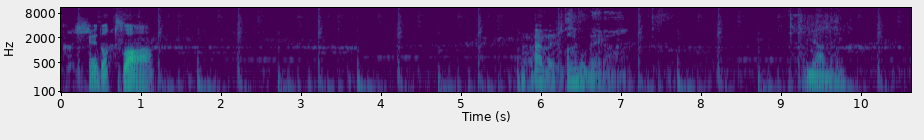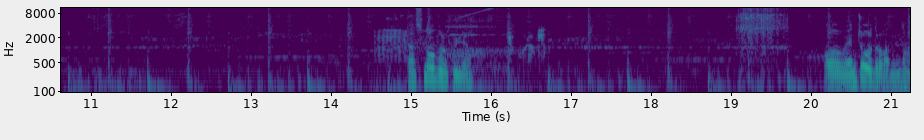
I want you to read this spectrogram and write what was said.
것이 궤도 투하. 1800, 1900 애매하네. 일단 스노우볼 굴려 어 왼쪽으로 들어가는구나.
